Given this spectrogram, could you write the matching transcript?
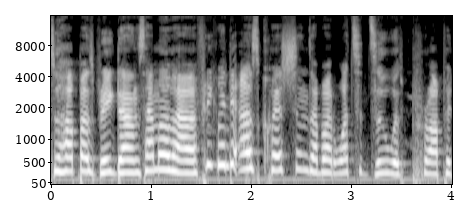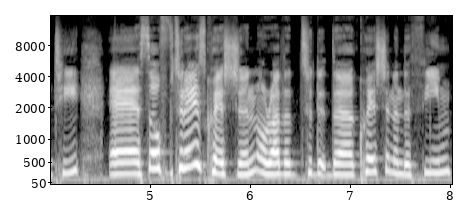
to help us break down some of our frequently asked questions about what to do with property. Uh, so today's question, or rather to the, the question and the theme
